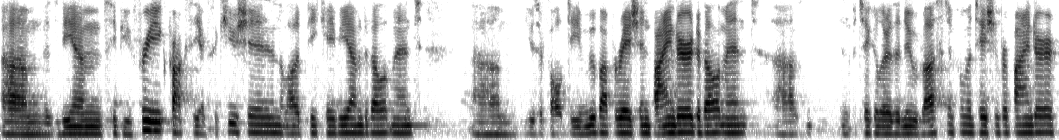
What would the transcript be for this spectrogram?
Um, there's VM cpufreq, proxy execution, a lot of PKVM development um, userfaultfd move operation, binder development, uh, in particular the new Rust implementation for binder,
